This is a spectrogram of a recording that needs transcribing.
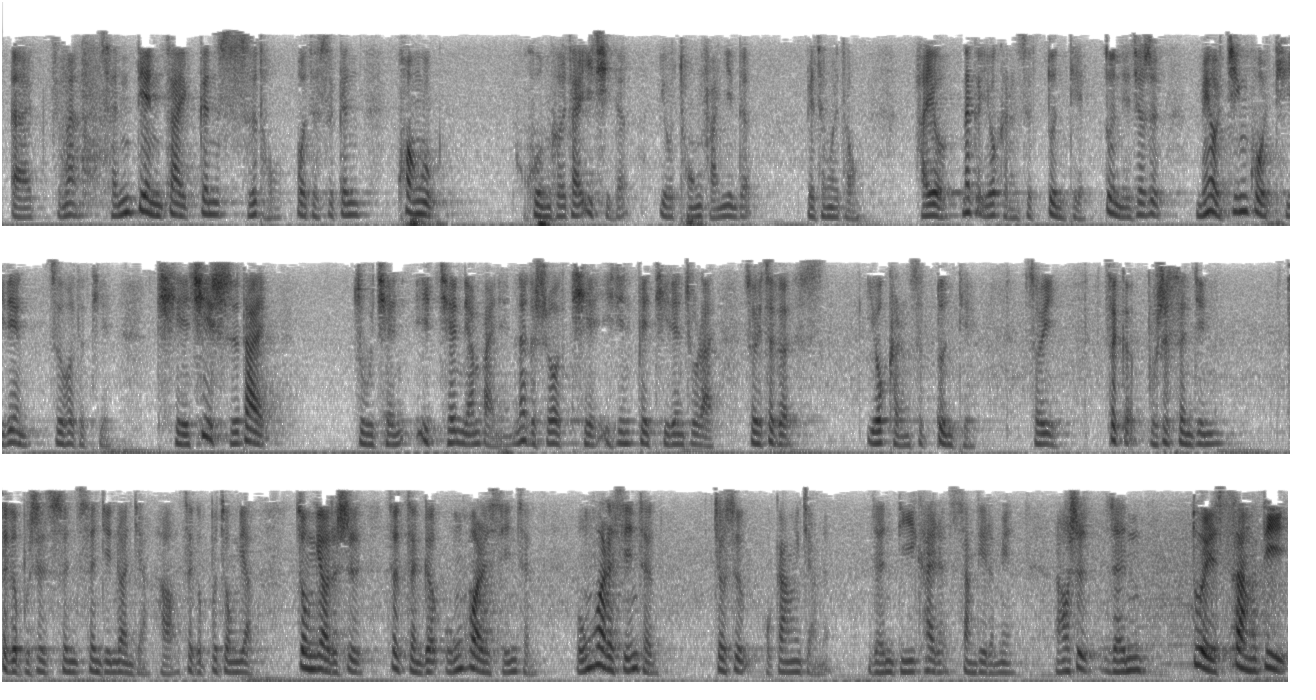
呃怎么样沉淀在跟石头或者是跟矿物混合在一起的有铜反应的，被称为铜。还有那个有可能是钝铁，钝铁就是没有经过提炼之后的铁。铁器时代祖前一千两百年，那个时候铁已经被提炼出来，所以这个有可能是钝铁。所以这个不是圣经，这个不是圣圣经乱讲。好，这个不重要，重要的是这整个文化的形成。文化的形成就是我刚刚讲的，人离开了上帝的面，然后是人对上帝。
